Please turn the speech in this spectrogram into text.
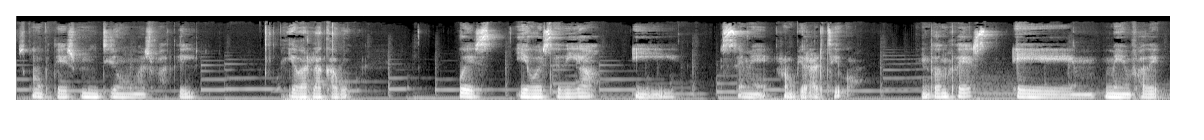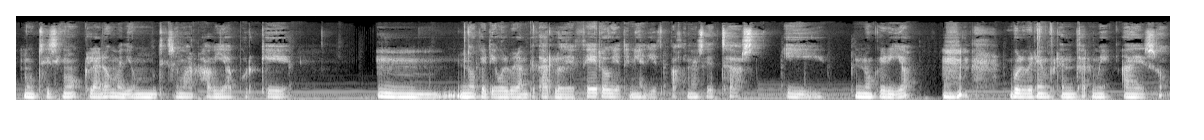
es como que te es muchísimo más fácil llevarla a cabo. Pues llegó ese día y se me rompió el archivo. Entonces eh, me enfadé muchísimo, claro, me dio muchísima rabia porque mm, no quería volver a empezarlo de cero, ya tenía 10 páginas hechas y no quería volver a enfrentarme a eso.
